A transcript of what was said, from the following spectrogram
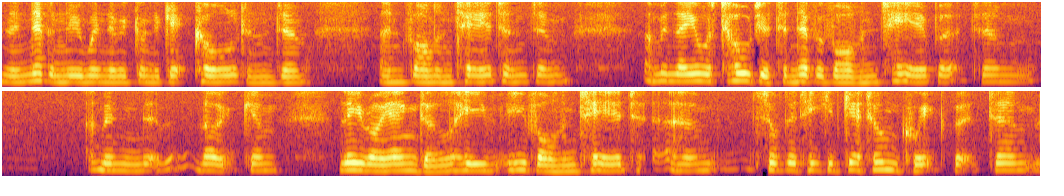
they never knew when they were going to get called and um, and volunteered. And um, I mean, they always told you to never volunteer, but um, I mean, like um, Leroy Engdahl, he he volunteered um, so that he could get home quick, but um,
